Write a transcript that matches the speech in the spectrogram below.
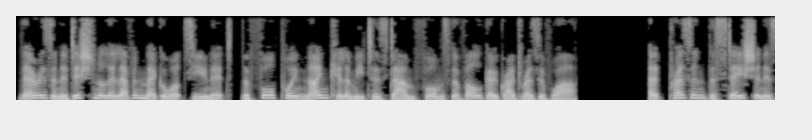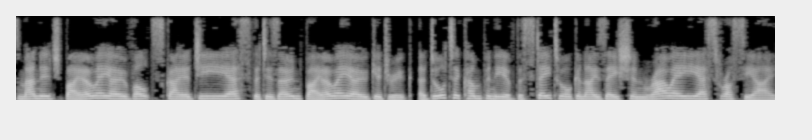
There is an additional 11 megawatts unit. The 4.9 kilometers dam forms the Volgograd Reservoir. At present the station is managed by OAO Volzhskaya GES that is owned by OAO GidroOGK, a daughter company of the state organization RAO AES Rossii.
